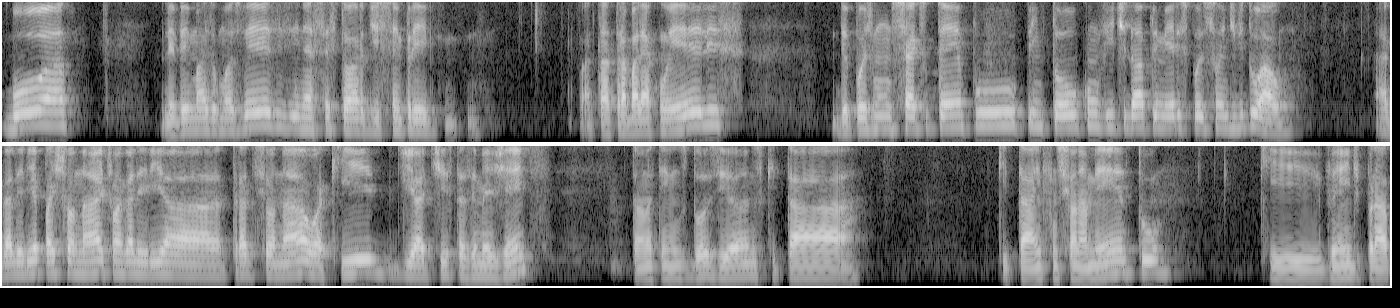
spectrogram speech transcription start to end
boa. Levei mais algumas vezes e nessa história de sempre trabalhar com eles, depois de um certo tempo pintou o convite da primeira exposição individual. A Galeria Apaixonante é uma galeria tradicional aqui de artistas emergentes. Então ela tem uns 12 anos que está que está em funcionamento, que vende para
